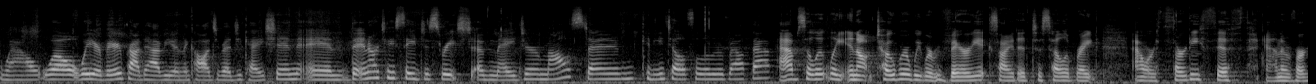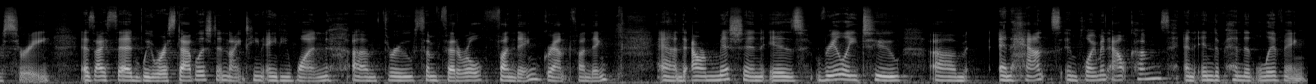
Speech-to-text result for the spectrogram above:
Wow. Well, we are very proud to have you in the College of Education, and the NRTC just reached a major milestone. Can you tell us a little bit about that? Absolutely. In October, we were very excited to celebrate our 35th anniversary. As I said, we were established in 1981 um, through some federal funding, grant funding, and our mission is really to um, enhance employment outcomes and independent living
